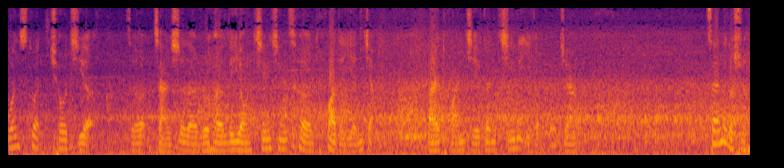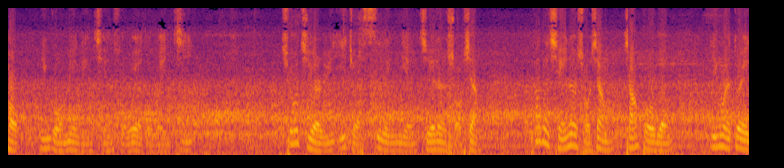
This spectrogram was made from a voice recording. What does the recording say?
温斯顿·丘吉尔则展示了如何利用精心策划的演讲。来团结跟激励一个家。在那个时候，英国面临前所未有的危机。丘吉尔于一九四零年接任首相，他的前任首相张伯伦因为对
